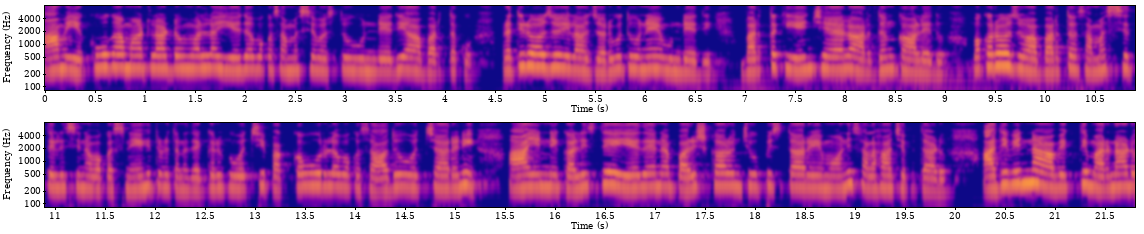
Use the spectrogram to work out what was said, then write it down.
ఆమె ఎక్కువగా మాట్లాడడం వల్ల ఏదో ఒక సమస్య వస్తూ ఉండేది ఆ భర్తకు. ప్రతిరోజు ఇలా జరుగుతూనే ఉండేది. భర్తకి ఏం చేయాలో అర్థం కాలేదు. ఒకరోజు ఆ భర్త సమస్య తెలిసిన ఒక స్నేహితుడు తన దగ్గరకు వచ్చి పక్క ఊరిలో ఒక సాధువు వచ్చారని ఆయన్ని కలిస్తే ఏదైనా పరిష్కారం చూపిస్తారేమో అని సలహా చెబుతాడు అది విన్న ఆ వ్యక్తి మర్నాడు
